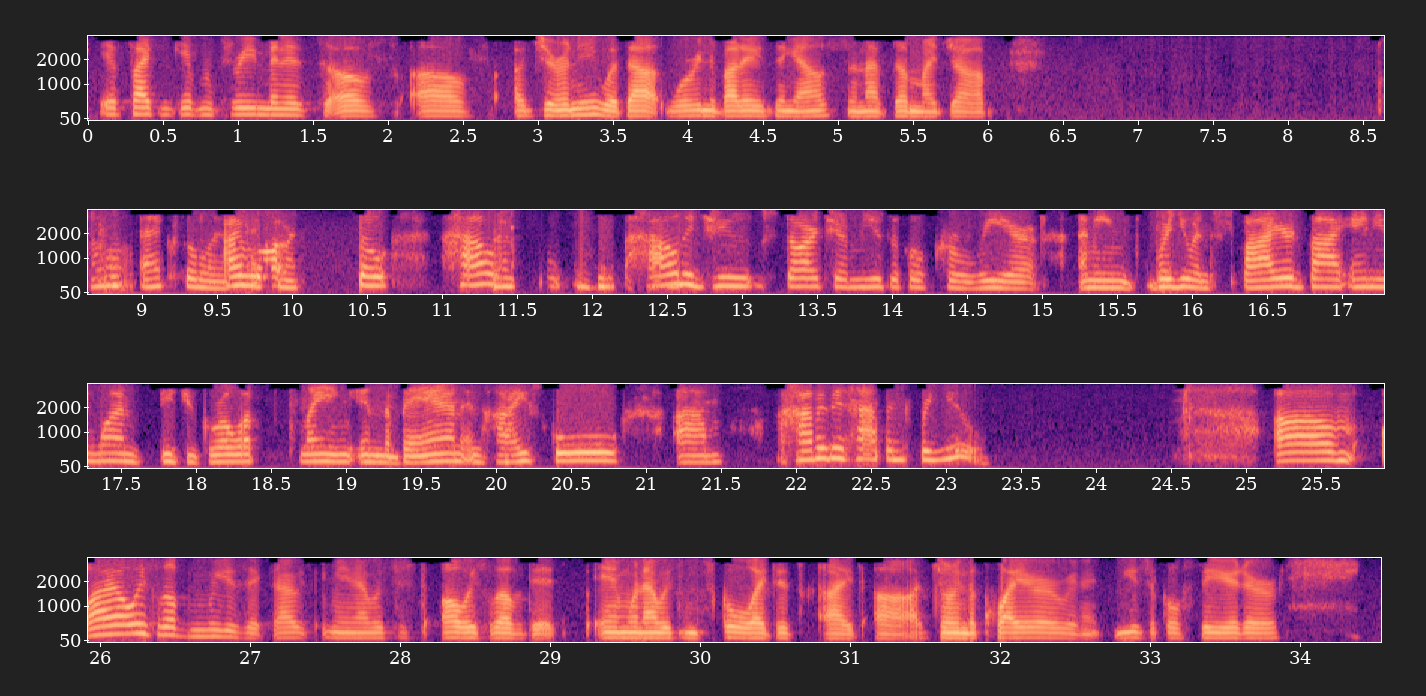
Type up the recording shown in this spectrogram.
if I can give them three minutes of of a journey without worrying about anything else, and I've done my job. Oh, excellent! I love. So, how how did you start your musical career? I mean, were you inspired by anyone? Did you grow up playing in the band in high school? Um, how did it happen for you? Um, I always loved music. I, I mean, I was just always loved it. And when I was in school, I did I uh joined the choir and musical theater,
